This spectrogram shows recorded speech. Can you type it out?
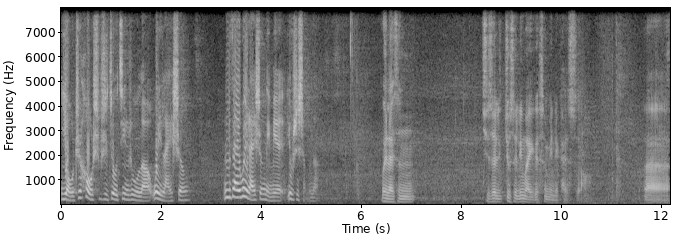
有之后，是不是就进入了未来生？那么在未来生里面又是什么呢？未来生其实就是另外一个生命的开始啊。呃，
